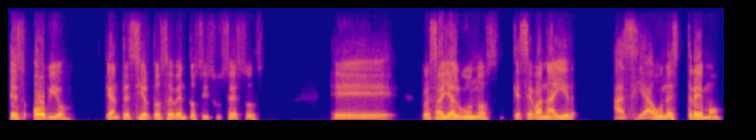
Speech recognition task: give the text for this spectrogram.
es obvio que ante ciertos eventos y sucesos, eh, pues hay algunos que se van a ir hacia un extremo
